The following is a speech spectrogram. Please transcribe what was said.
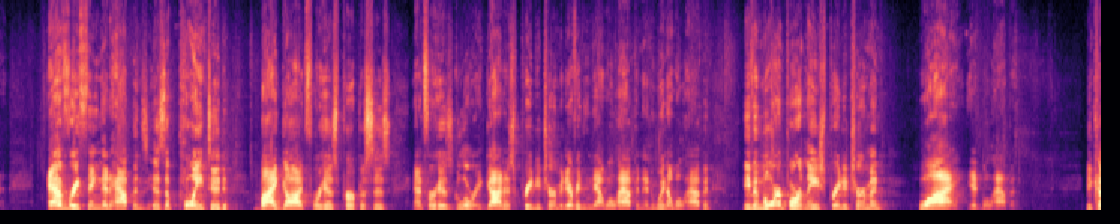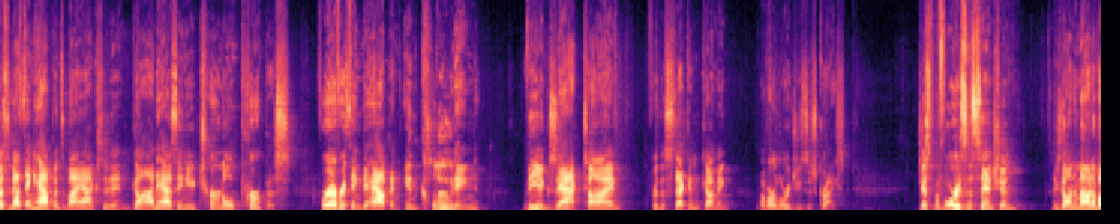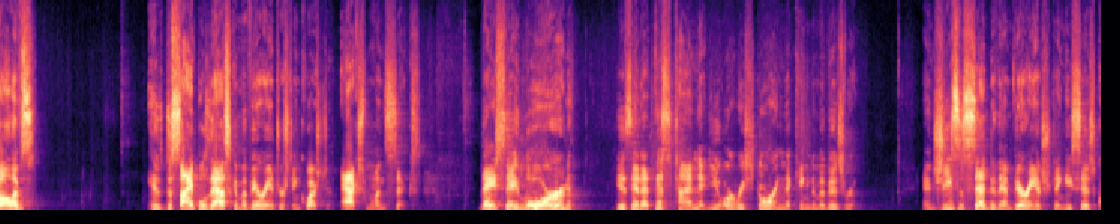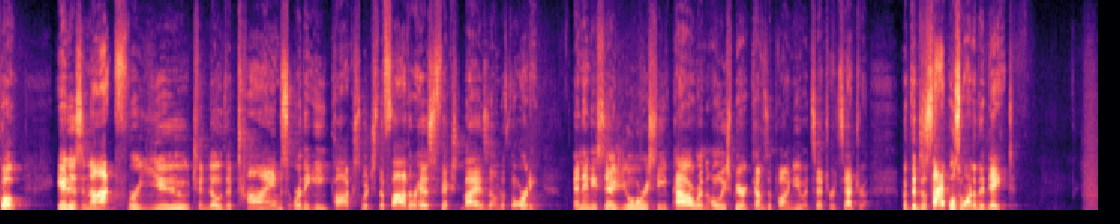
Everything that happens is appointed by God for His purposes and for His glory. God has predetermined everything that will happen and when it will happen. Even more importantly, He's predetermined why it will happen. Because nothing happens by accident, God has an eternal purpose for everything to happen, including the exact time for the second coming of our Lord Jesus Christ. Just before his ascension, he's on the Mount of Olives. His disciples ask him a very interesting question Acts 1 6. They say, Lord, is it at this time that you are restoring the kingdom of Israel? And Jesus said to them, very interesting, he says, quote, It is not for you to know the times or the epochs which the Father has fixed by his own authority. And then he says, You will receive power when the Holy Spirit comes upon you, etc., etc. But the disciples wanted the date.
